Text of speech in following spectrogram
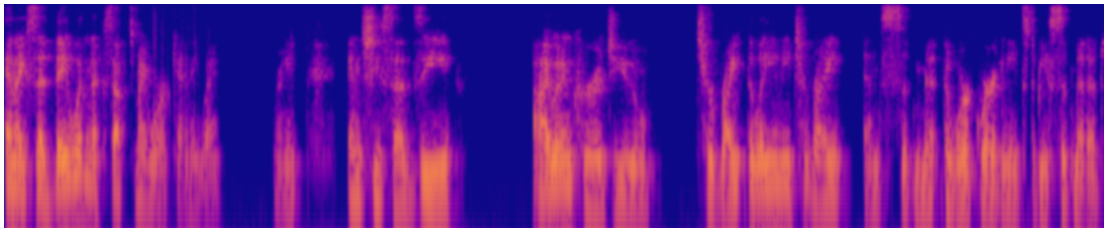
And I said, they wouldn't accept my work anyway. Right. And she said, Z, I would encourage you to write the way you need to write and submit the work where it needs to be submitted.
